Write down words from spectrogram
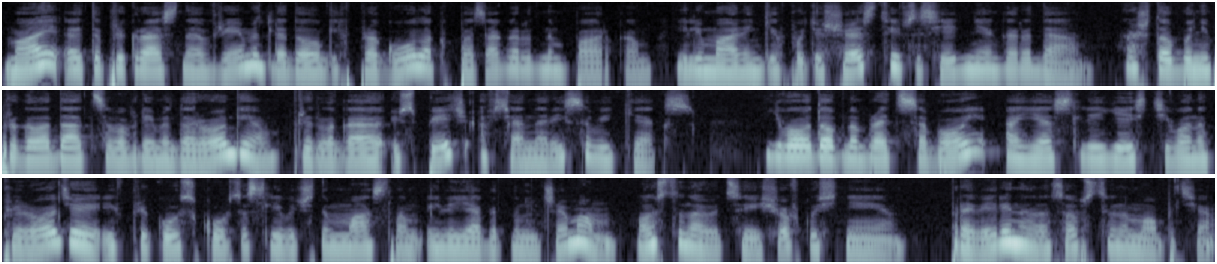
Май – это прекрасное время для долгих прогулок по загородным паркам или маленьких путешествий в соседние города. А чтобы не проголодаться во время дороги, предлагаю испечь овсяно-рисовый кекс. Его удобно брать с собой, а если есть его на природе и в прикуску со сливочным маслом или ягодным джемом, он становится еще вкуснее. Проверено на собственном опыте.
